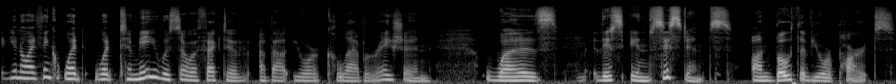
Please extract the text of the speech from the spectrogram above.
You know, I think what, what to me was so effective about your collaboration was this insistence on both of your parts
